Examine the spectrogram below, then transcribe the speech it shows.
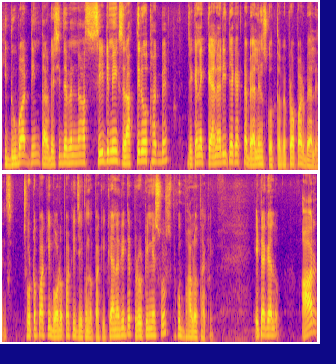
কি দুবার দিন, তার বেশি দেবেন না। সিড মিক্স রাত্রিরেও থাকবে। যেখানে ক্যানারি থেকে একটা ব্যালেন্স করতে হবে প্রপার ব্যালেন্স। ছোট পাখি, বড় পাখি, যে কোনো পাখি। ক্যানারিতে প্রোটিনের সোর্স খুব ভালো থাকে। এটা গেল। আর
